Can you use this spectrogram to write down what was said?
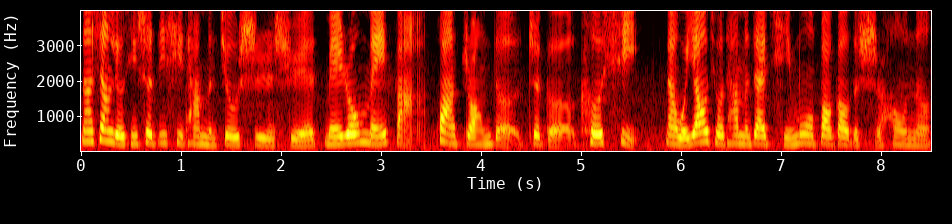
那像流行设计系，他们就是学美容美发、化妆的这个科系。那我要求他们在期末报告的时候呢，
